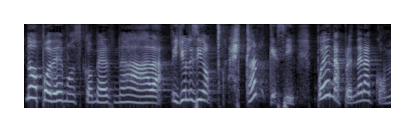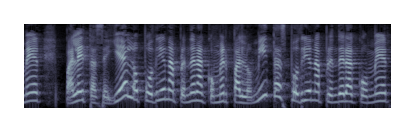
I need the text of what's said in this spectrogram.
no podemos comer nada. Y yo les digo, ay, claro que sí, pueden aprender a comer paletas de hielo, podrían aprender a comer palomitas, podrían aprender a comer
